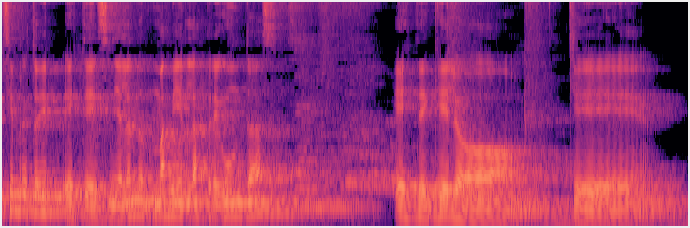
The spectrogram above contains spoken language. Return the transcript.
siempre estoy este, señalando más bien las preguntas este, que lo que,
